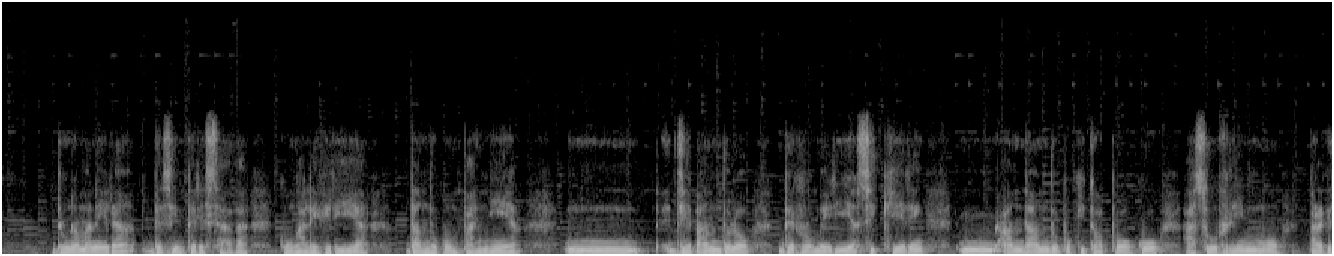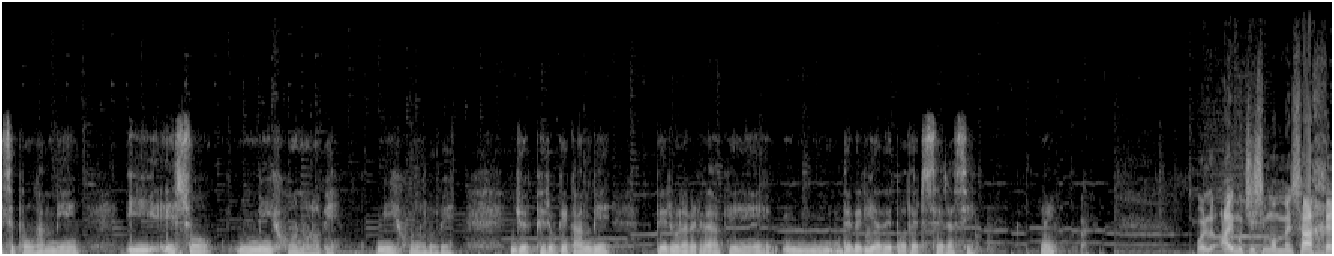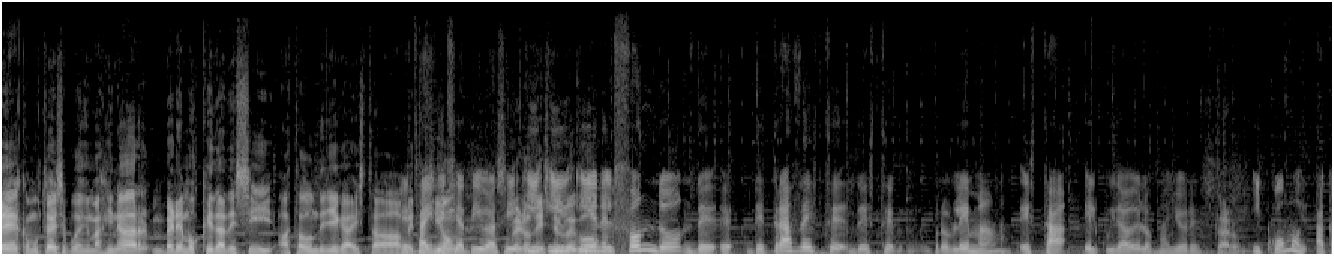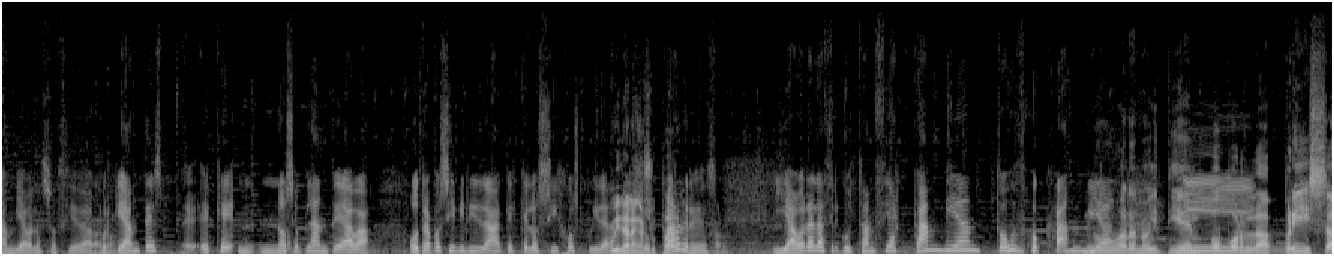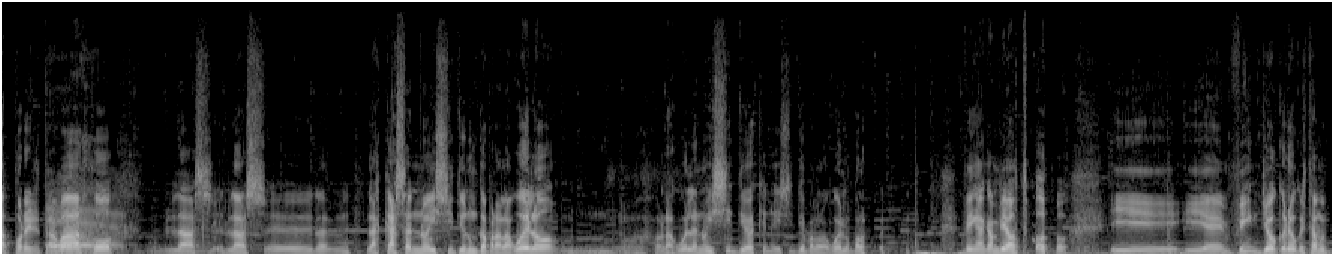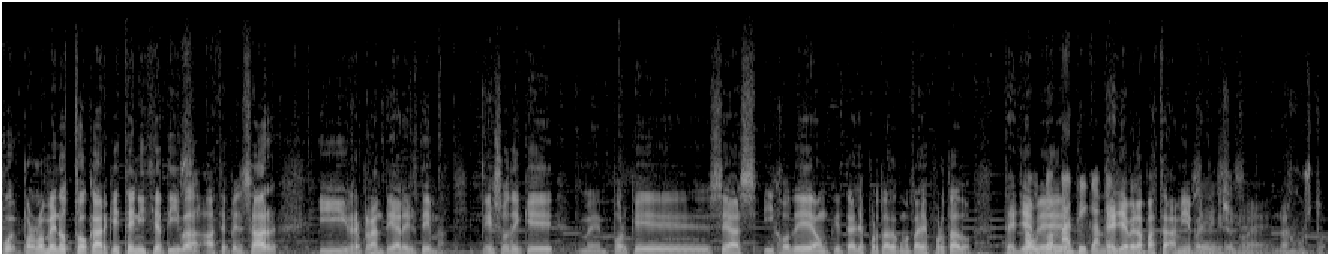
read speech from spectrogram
de una manera desinteresada, con alegría, dando compañía, mm, llevándolo de romería si quieren, mm, andando poquito a poco, a su ritmo, para que se pongan bien. Y eso mi hijo no lo ve, mi hijo no lo ve. Yo espero que cambie, pero la verdad que mm, debería de poder ser así. ¿eh? Pues hay muchísimos mensajes, como ustedes se pueden imaginar. Veremos qué da de sí hasta dónde llega esta, esta petición. iniciativa, sí. Pero y, desde y- luego. y en el fondo, de- eh, detrás de este, de este problema está el cuidado de los mayores. Claro. Y cómo ha cambiado la sociedad. Claro. Porque antes eh, es que no se planteaba otra posibilidad que es que los hijos cuidaran, Cuidaran a sus, sus padres, padres. claro. Y ahora las circunstancias cambian, todo cambia. No, ahora no hay tiempo y- por las prisas, por el trabajo. Las, las, eh, la- las casas no hay sitio nunca para el abuelo. O la abuela no hay sitio, es que no hay sitio para el abuelo. Para el abuelo. En fin, ha cambiado todo. Y, y, en fin, yo creo que está muy. Por lo menos tocar que esta iniciativa hace pensar y replantear el tema. Eso de que porque seas hijo de, aunque te hayas portado como te hayas portado, te lleve, Automáticamente. te lleve la pasta, a mí me parece Sí, que sí, eso. No, es, no es justo.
